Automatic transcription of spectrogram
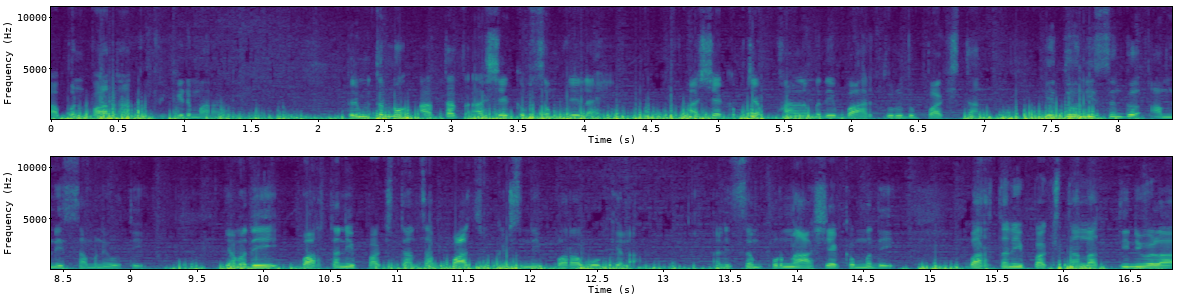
आपण पाहत आहात क्रिकेट मराठी. तर मित्रांनो आत्ताच आशिया कप संपलेला आहे. आशिया कपच्या यामध्ये भारत विरुद्ध पाकिस्तान हे दोन्ही संघ आमने सामने होते. यामध्ये भारताने पाकिस्तानचा पाच विकेट्सनी पराभव केला आणि संपूर्ण आशिया कपमध्ये भारताने पाकिस्तानला तीन वेळा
